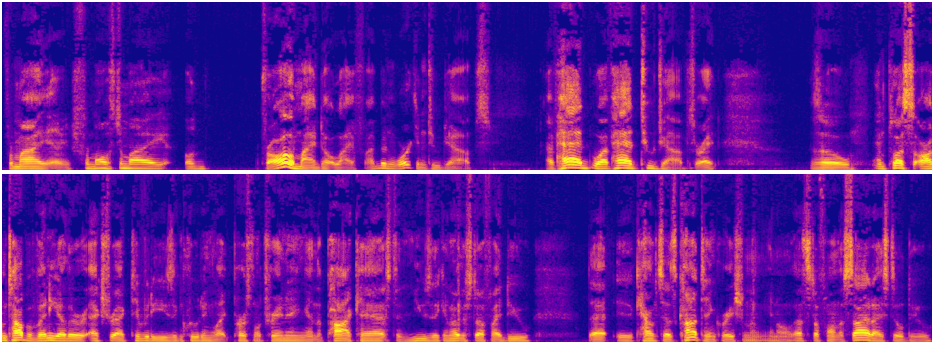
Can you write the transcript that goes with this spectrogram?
For my, for most of my, for all of my adult life, I've been working two jobs. I've had, well, I've had two jobs, right? So, and plus, on top of any other extra activities, including like personal training and the podcast and music and other stuff I do, that it counts as content creation. You know, that stuff on the side I still do.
